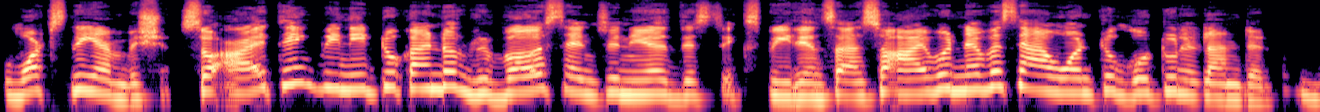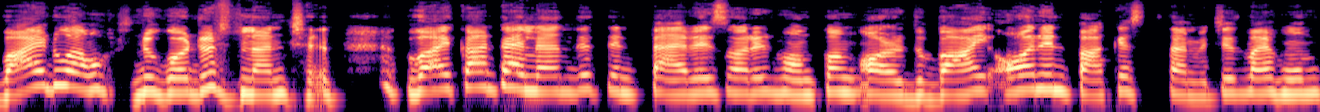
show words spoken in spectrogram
what's the ambition. So i think we need to kind of reverse engineer this experience. So i would never say i want to go to london. Why do i want to go to london? Why can't i learn this in paris or in hong kong or dubai or in pakistan which is my home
